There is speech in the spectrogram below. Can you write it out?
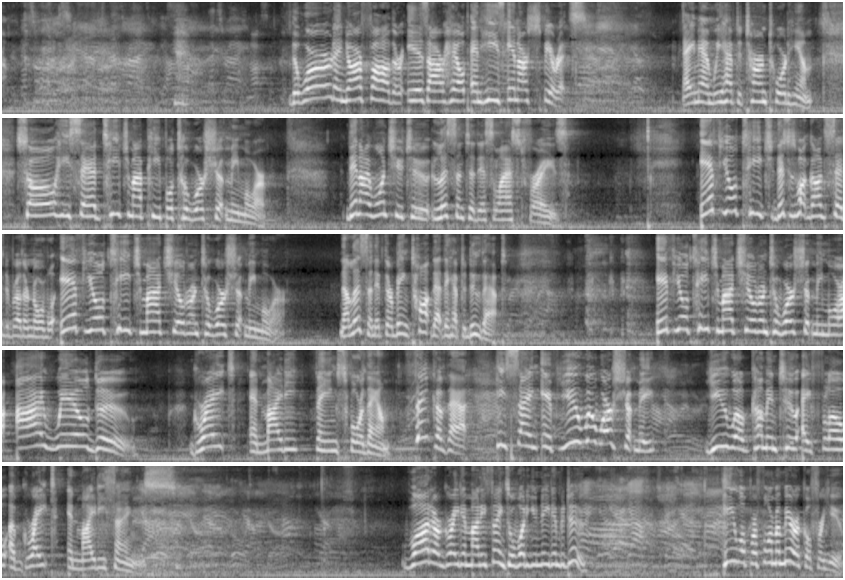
The Word and our Father is our help, and He's in our spirits. Amen. We have to turn toward Him. So he said, Teach my people to worship me more. Then I want you to listen to this last phrase. If you'll teach, this is what God said to Brother Norval, if you'll teach my children to worship me more. Now, listen, if they're being taught that, they have to do that. If you'll teach my children to worship me more, I will do great and mighty things for them. Think of that. He's saying, if you will worship me, you will come into a flow of great and mighty things. What are great and mighty things? Well, what do you need him to do? He will perform a miracle for you.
